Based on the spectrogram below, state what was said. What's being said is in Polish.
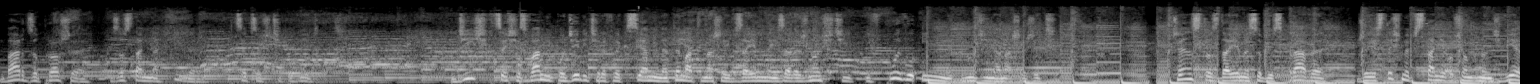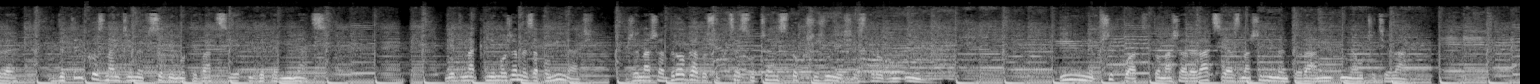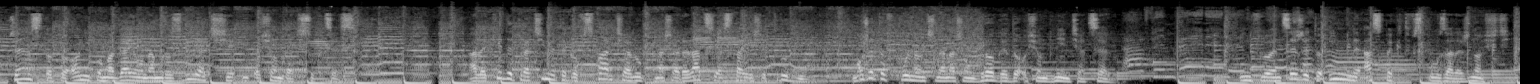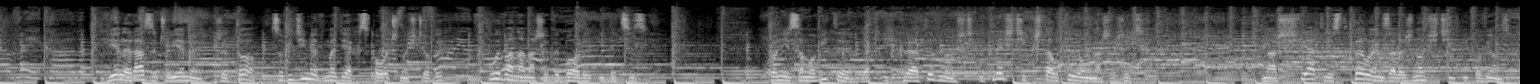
Bardzo proszę, zostań na chwilę, chcę coś Ci powiedzieć. Dziś chcę się z Wami podzielić refleksjami na temat naszej wzajemnej zależności i wpływu innych ludzi na nasze życie. Często zdajemy sobie sprawę, że jesteśmy w stanie osiągnąć wiele, gdy tylko znajdziemy w sobie motywację i determinację. Jednak nie możemy zapominać, że nasza droga do sukcesu często krzyżuje się z drogą innych. Inny przykład to nasza relacja z naszymi mentorami i nauczycielami. Często to oni pomagają nam rozwijać się i osiągać sukcesy. Ale kiedy tracimy tego wsparcia lub nasza relacja staje się trudna, może to wpłynąć na naszą drogę do osiągnięcia celu. Influencerzy to inny aspekt współzależności. Wiele razy czujemy, że to, co widzimy w mediach społecznościowych, wpływa na nasze wybory i decyzje. To niesamowite, jak ich kreatywność i treści kształtują nasze życie. Nasz świat jest pełen zależności i powiązań.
